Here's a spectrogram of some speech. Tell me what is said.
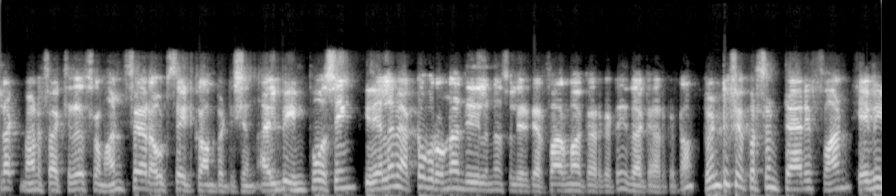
truck manufacturers from unfair outside competition I be imposing இது எல்லாமே அக்டோபர் ஒன்னாம் தேதியில தான் சொல்லியிருக்காரு ஃபார்மாக்கா இருக்கட்டும் இதாக்கா இருக்கட்டும். Twenty five percent tariff on heavy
